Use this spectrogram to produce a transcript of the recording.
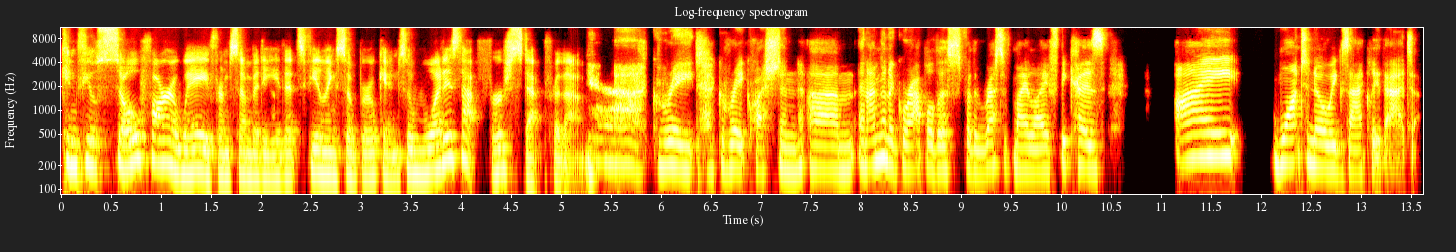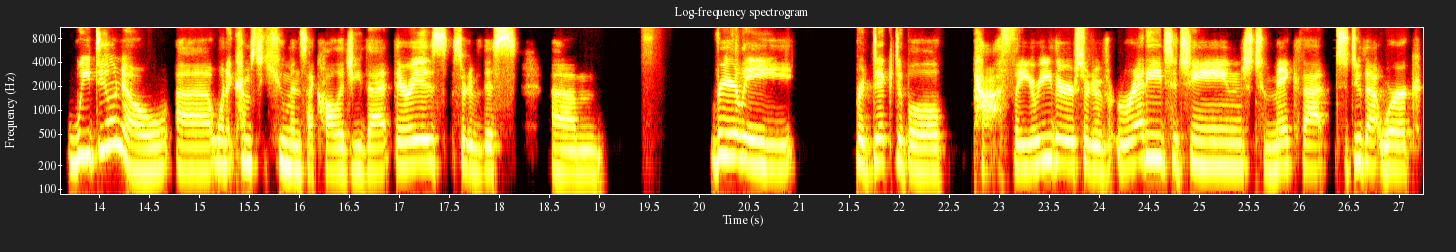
can feel so far away from somebody that's feeling so broken so what is that first step for them yeah great great question um, and i'm going to grapple this for the rest of my life because i want to know exactly that. We do know uh, when it comes to human psychology that there is sort of this um, really predictable path that you're either sort of ready to change, to make that, to do that work,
